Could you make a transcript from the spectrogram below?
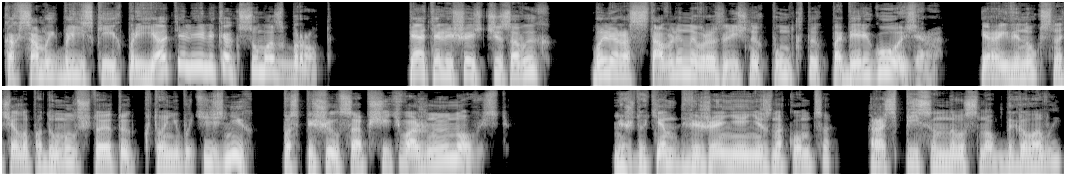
как самый близкий их приятель или как сумасброд. Пять или шесть часовых были расставлены в различных пунктах по берегу озера, и Рейвенук сначала подумал, что это кто-нибудь из них поспешил сообщить важную новость. Между тем движения незнакомца, расписанного с ног до головы,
